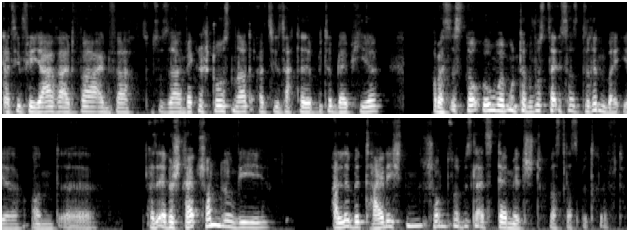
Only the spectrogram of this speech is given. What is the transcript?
als sie vier Jahre alt war, einfach sozusagen weggestoßen hat, als sie hat, bitte bleib hier. Aber es ist noch irgendwo im Unterbewusstsein ist das drin bei ihr. Und äh, also er beschreibt schon irgendwie alle Beteiligten schon so ein bisschen als damaged, was das betrifft.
